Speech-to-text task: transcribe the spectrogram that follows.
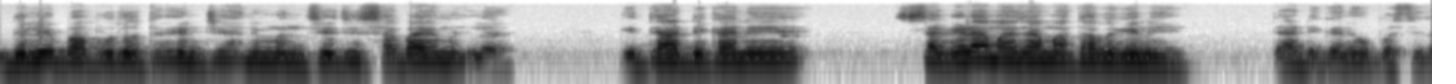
दिलीप बापू धोत्रेंची आणि मनसेची सभा आहे म्हटलं की त्या ठिकाणी सगळ्या माझ्या माता भगिनी त्या ठिकाणी उपस्थित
